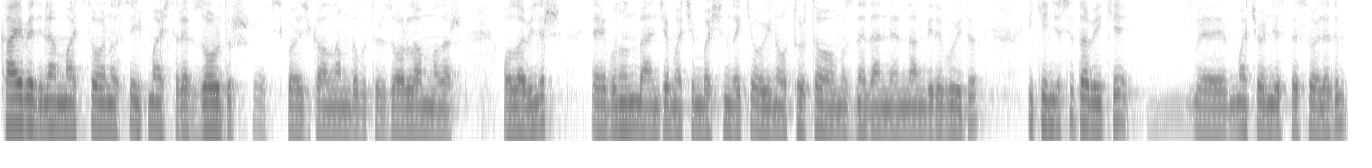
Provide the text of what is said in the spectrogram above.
kaybedilen maç sonrası ilk maçlar hep zordur. E, psikolojik anlamda bu tür zorlanmalar olabilir. E, bunun bence maçın başındaki oyunu oturtamamız nedenlerinden biri buydu. İkincisi tabii ki e, maç öncesi de söyledim.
